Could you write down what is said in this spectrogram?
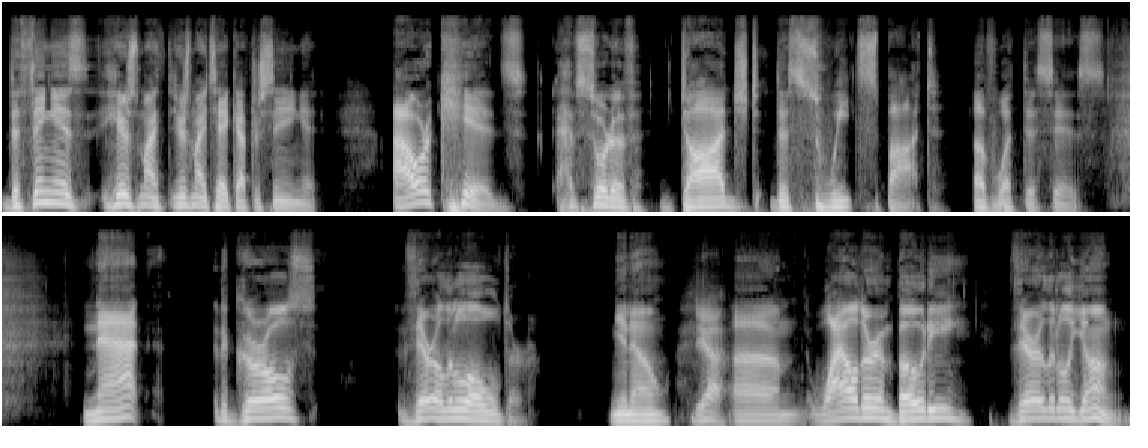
the thing is, here's my here's my take after seeing it. Our kids have sort of dodged the sweet spot of what this is. Nat, the girls, they're a little older, you know Yeah. um, Wilder and Bodhi, they're a little young.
